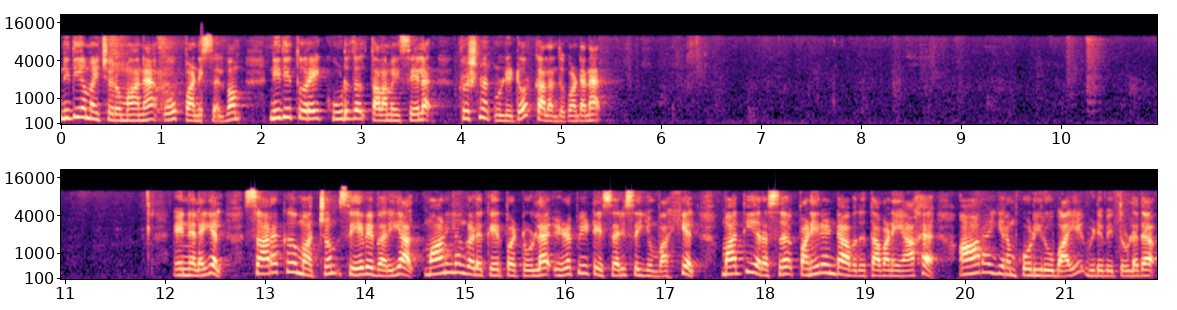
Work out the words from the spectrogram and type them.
நிதியமைச்சருமான ஓ. பன்னீர்செல்வம் நிதித்துறை கூடுதல் தலைமை செயலர் கிருஷ்ணன் உள்ளிட்டோர் கலந்து கொண்டனர். இந்நிலையில் சரக்கு மற்றும் சேவை வரியால் மாநிலங்களுக்கு ஏற்பட்டுள்ள இழப்பீட்டை சரி செய்யும் வகையில் மத்திய அரசு பனிரெண்டாவது தவணையாக ஆறாயிரம் கோடி ரூபாயை விடுவித்துள்ளது.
